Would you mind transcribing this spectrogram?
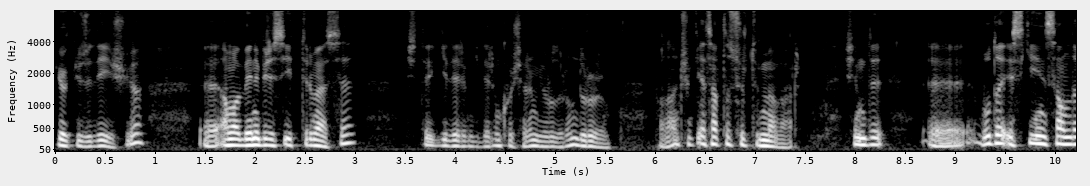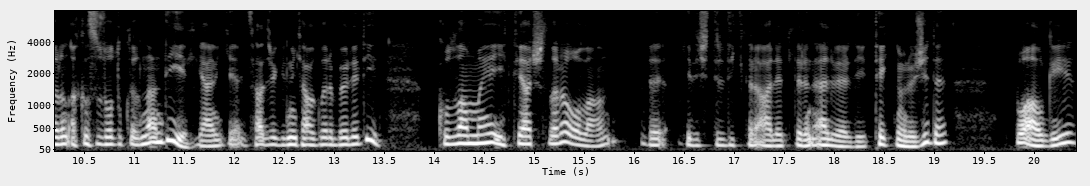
Gökyüzü değişiyor. Ee, ama beni birisi ittirmezse işte giderim giderim koşarım yorulurum dururum falan. Çünkü etrafta sürtünme var. Şimdi e, bu da eski insanların akılsız olduklarından değil. Yani sadece günlük algıları böyle değil. Kullanmaya ihtiyaçları olan ve geliştirdikleri aletlerin el verdiği teknoloji de bu algıyı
